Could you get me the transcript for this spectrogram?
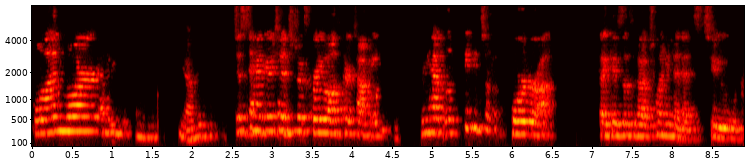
one more. Yeah. Just to have your attention before you all start talking. We have, let's take it to a quarter up. That gives us about twenty minutes to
